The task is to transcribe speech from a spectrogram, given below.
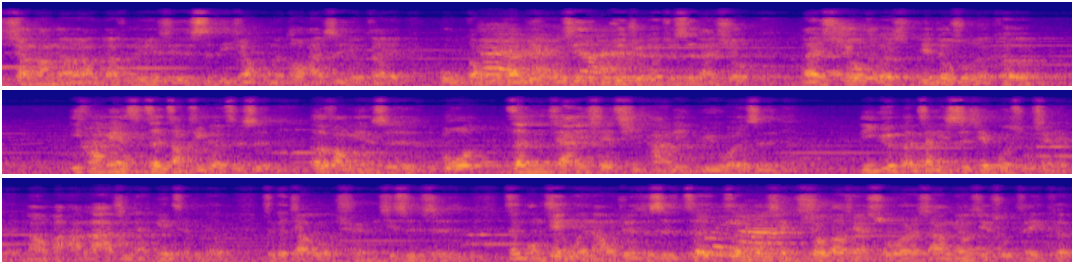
像刚刚讲讲雅竹学姐，其实私底下我们都还是有在互动，有在联络。其实我就觉得，就是来修来修这个研究所的课。一方面是增长自己的知识，二方面是多增加一些其他领域，或者是你原本在你世界不会出现的人，然后把他拉进来，变成一个这个交友圈，其实是增广见闻啊。我觉得这是这、这目前修到现在硕二上要结束这一刻，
